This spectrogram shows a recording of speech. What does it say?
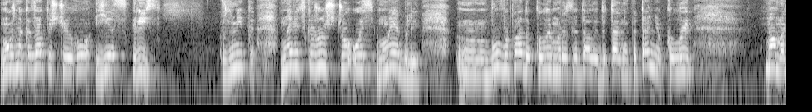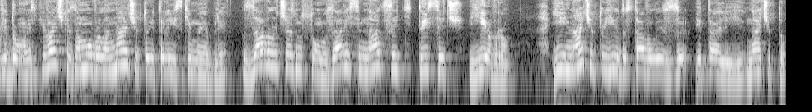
Можна казати, що його є скрізь. Розумієте? Навіть скажу, що ось меблі. Був випадок, коли ми розглядали детальне питання, коли мама відомої співачки замовила начебто італійські меблі за величезну суму, за 18 тисяч євро. Їй начебто їх доставили з Італії, начебто,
